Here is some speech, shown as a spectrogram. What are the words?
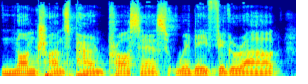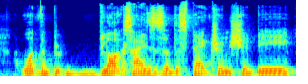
non-transparent process where they figure out what the block sizes of the spectrum should be,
